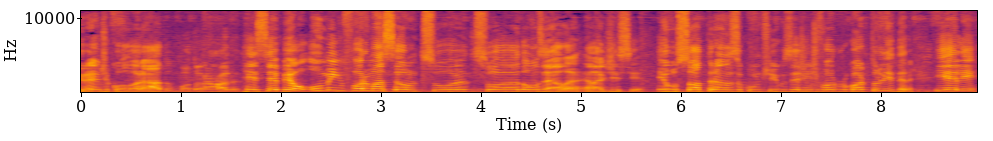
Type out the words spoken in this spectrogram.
grande colorado, Botou na roda. recebeu uma informação de sua, de sua donzela. Ela disse: Eu só transo contigo se a gente for pro quarto líder. E ele,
